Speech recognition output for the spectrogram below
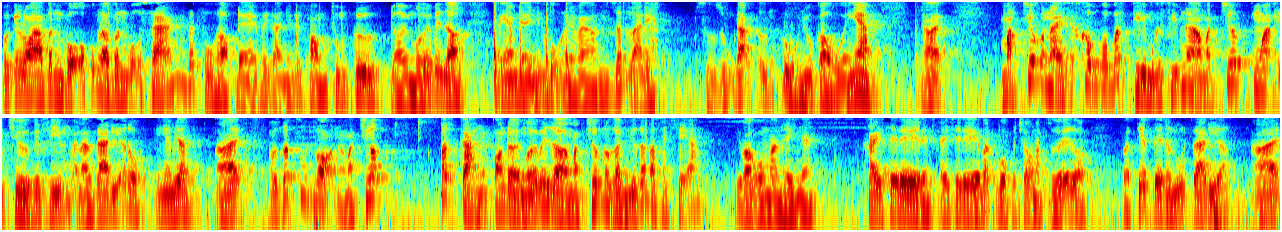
với cái loa vân gỗ cũng là vân gỗ sáng, rất phù hợp để với cả những cái phòng chung cư đời mới bây giờ. Anh em để những cái bộ này vào thì rất là đẹp, sử dụng đáp ứng đủ nhu cầu của anh em. Đấy, mặt trước con này sẽ không có bất kỳ một cái phím nào mặt trước, ngoại trừ cái phím gọi là ra đĩa thôi, anh em nhé đấy, nó rất rút gọn ở mặt trước. Tất cả những con đời mới bây giờ mặt trước nó gần như rất là sạch sẽ. Thì bao gồm màn hình này, khay CD này, khay CD bắt buộc cho mặt dưới rồi. Và tiếp đến là nút ra đĩa. Đấy.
